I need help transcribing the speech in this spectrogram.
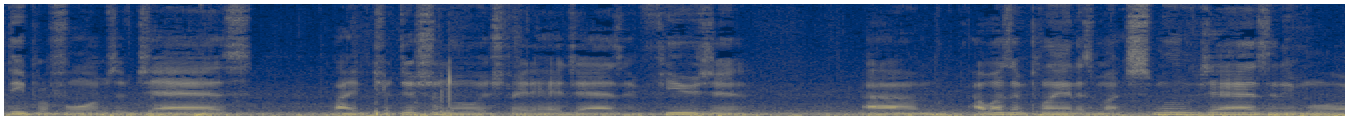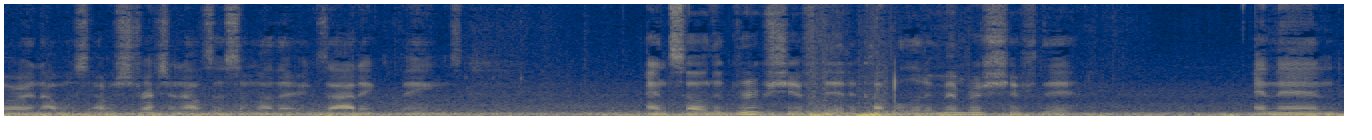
deeper forms of jazz, like traditional and straight ahead jazz and fusion. Um, I wasn't playing as much smooth jazz anymore, and I was I was stretching out to some other exotic things. And so the group shifted, a couple of the members shifted, and then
